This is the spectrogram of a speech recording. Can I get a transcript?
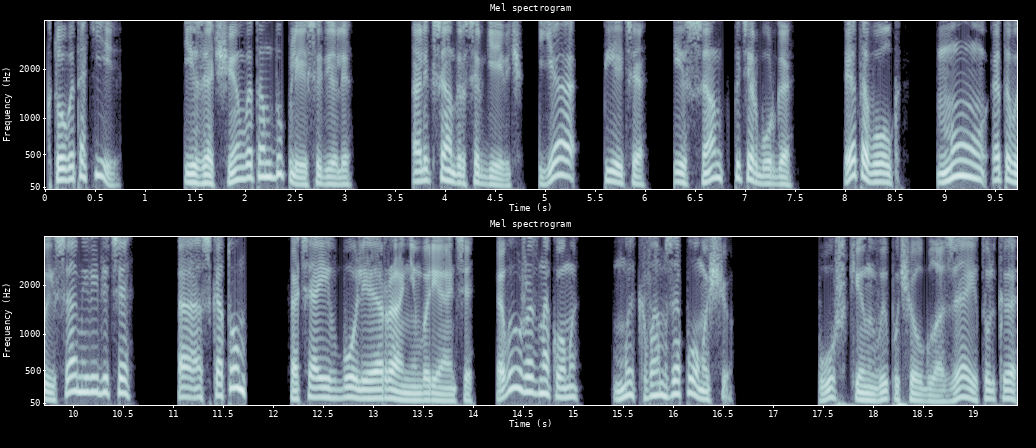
кто вы такие? И зачем в этом дупле сидели? Александр Сергеевич, я Петя из Санкт-Петербурга. Это волк. Ну, это вы и сами видите. А с котом, хотя и в более раннем варианте, вы уже знакомы. Мы к вам за помощью. Пушкин выпучил глаза и только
